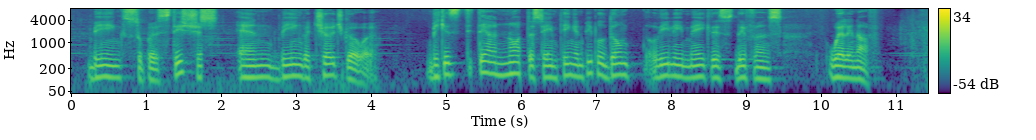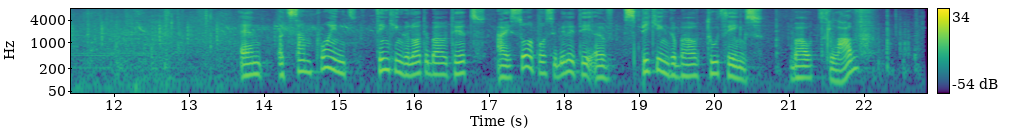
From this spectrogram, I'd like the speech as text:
being superstitious, and being a churchgoer. Because they are not the same thing, and people don't really make this difference well enough. And at some point, thinking a lot about it, I saw a possibility of speaking about two things about love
